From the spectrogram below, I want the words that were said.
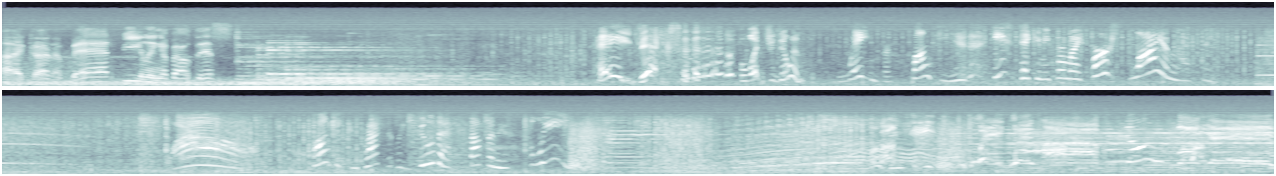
I got a bad feeling about this. Hey, Dix. what you doing? Waiting for Funky. He's taking me for my first flying lesson. Wow. Funky can practically do that stuff in his sleep. Funky! Wait, wake up! No! Funky!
